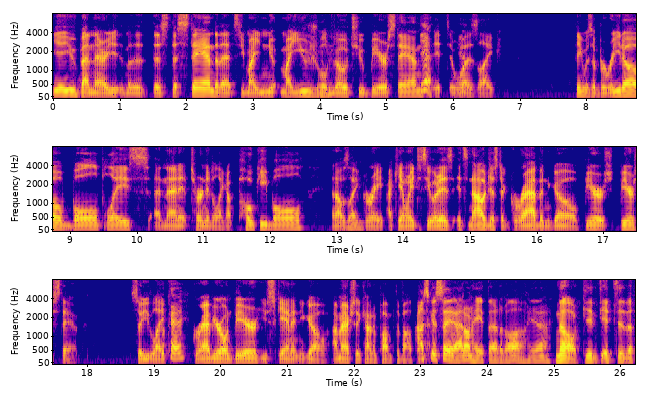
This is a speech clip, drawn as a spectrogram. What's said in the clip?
yeah, you've been there. You, this the stand that's my my usual Mhm. go to beer stand. Yeah, it, it was like I think it was a burrito bowl place, and then it turned into like a poke bowl. And I was like, Mhm. great! I can't wait to see what it is. It's now just a grab and go beer beer stand. So you like Okay. grab your own beer, you scan it, and you go. I'm actually kind of pumped about that. I was gonna say I don't hate that at all. Yeah. No, it, it's the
